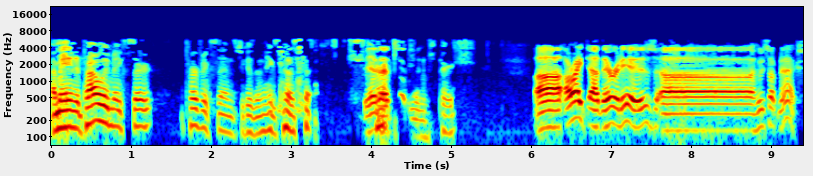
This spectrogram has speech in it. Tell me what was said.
I mean, it probably makes cer- perfect sense because it makes no sense. Yeah, that's. uh, all right, uh, there it is. Uh, who's up next?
